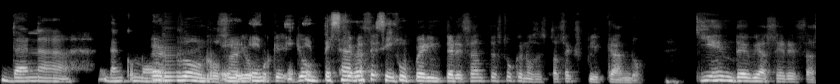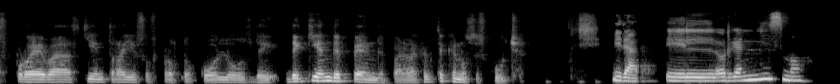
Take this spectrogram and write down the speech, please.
dan, a, dan como... Perdón, Rosario, eh, porque yo empezaron, me hace súper interesante esto que nos estás explicando. ¿Quién debe hacer esas pruebas? ¿Quién trae esos protocolos? ¿De, de quién depende para la gente que nos escucha? Mira, el organismo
